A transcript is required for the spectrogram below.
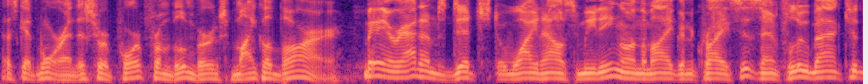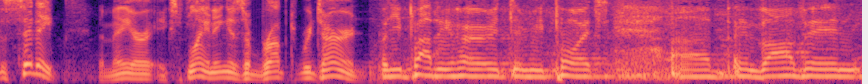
Let's get more on this report from Bloomberg's Michael Barr. Mayor Adams ditched a White House meeting on the migrant crisis and flew back to the city. The mayor explaining his abrupt return. Well, you probably heard the reports uh, involving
